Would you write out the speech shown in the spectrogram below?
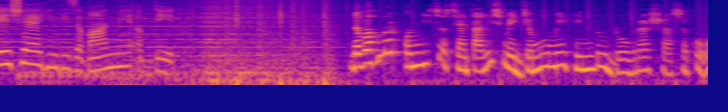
پیش ہے ہندی زبان میں اپڈیٹ۔ نومبر انیس سو سینتالیس میں جموں میں ہندو ڈوگرا شاسکوں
